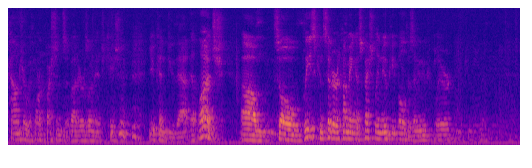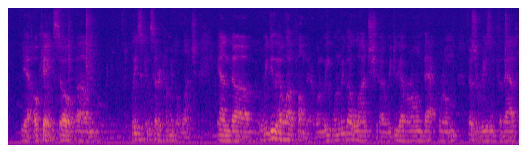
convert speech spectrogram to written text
pound her with more questions about Arizona education, you can do that at lunch. Um, so please consider coming, especially new people. If there's any new people here, yeah. Okay. So um, please consider coming to lunch. And uh, we do have a lot of fun there. When we, when we go to lunch, uh, we do have our own back room. There's a reason for that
